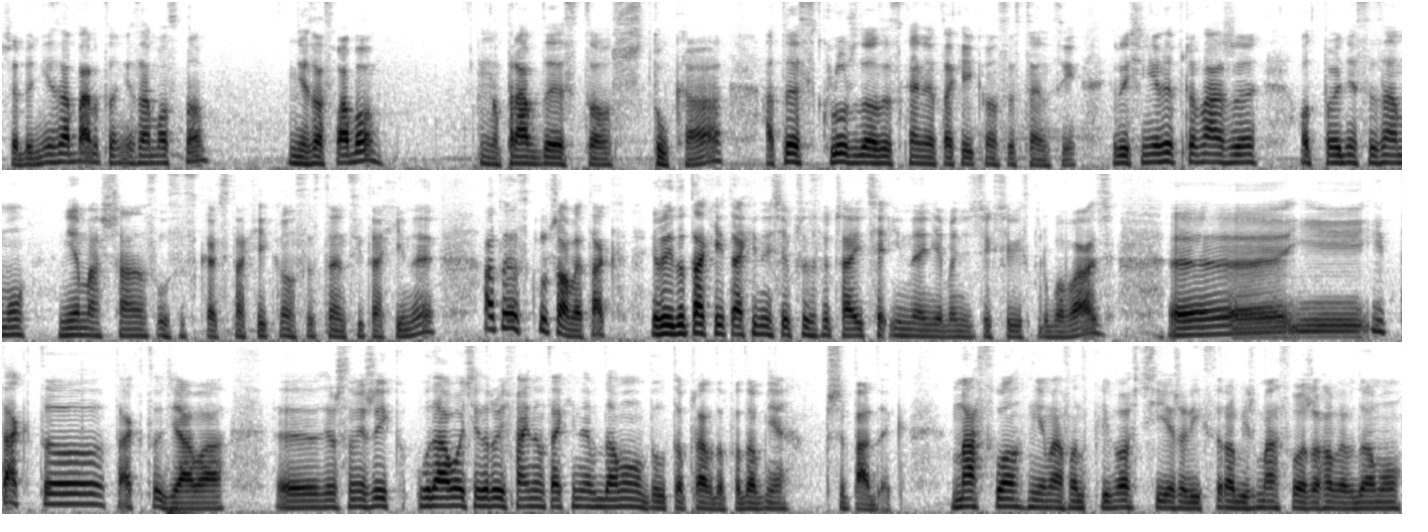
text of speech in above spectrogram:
żeby nie za bardzo, nie za mocno, nie za słabo, Naprawdę jest to sztuka, a to jest klucz do uzyskania takiej konsystencji. Jeżeli się nie wyproważy odpowiednio sezamu, nie ma szans uzyskać takiej konsystencji tahiny, a to jest kluczowe, tak? Jeżeli do takiej tahiny się przyzwyczaicie, innej nie będziecie chcieli spróbować. Yy, I, i tak, to, tak to działa. Yy, Zresztą, jeżeli udało Ci zrobić fajną tahinę w domu, był to prawdopodobnie przypadek. Masło, nie ma wątpliwości, jeżeli robisz masło orzechowe w domu,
